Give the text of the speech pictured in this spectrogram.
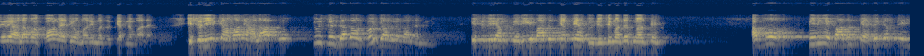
تیرے علاوہ کون ہے جو ہماری مدد کرنے والا ہے؟ اس لیے کہ ہمارے حالات کو تجھ سے زیادہ اور کوئی جاننے والا نہیں اس لیے ہم تیری عبادت کرتے ہیں، تجھے سے مدد مانگتے ہیں۔ اب وہ تیری عبادت کیسے کرتے ہیں؟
